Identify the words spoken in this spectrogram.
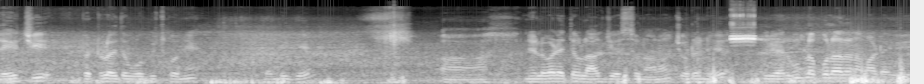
లేచి పెట్రోల్ అయితే ఓపించుకొని బండికి నిలబడైతే వ్లాగ్ చేస్తున్నాను. చూడండి ఇవి ఎరుగుంట్ల పొలాలు అన్నమాట ఇవి.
